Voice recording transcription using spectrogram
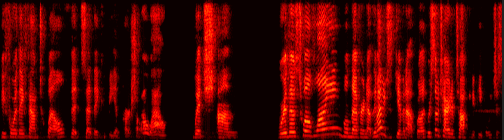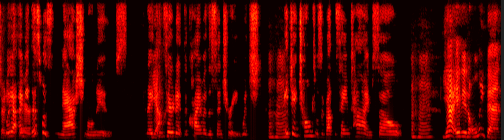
before they found 12 that said they could be impartial Oh wow. which um were those 12 lying we'll never know they might have just given up we're like we're so tired of talking to people we just don't Well, yeah. I mean, this was national news. They Yeah. considered it the crime of the century, which Mhm, H. H. Holmes was about the same time. So mhm. yeah it had only been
